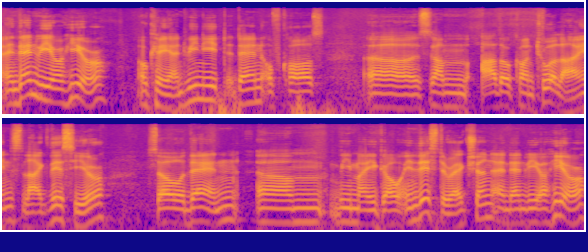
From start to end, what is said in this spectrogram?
And then we are here, okay, and we need then, of course, uh, some other contour lines like this here. So then um, we may go in this direction, and then we are here,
